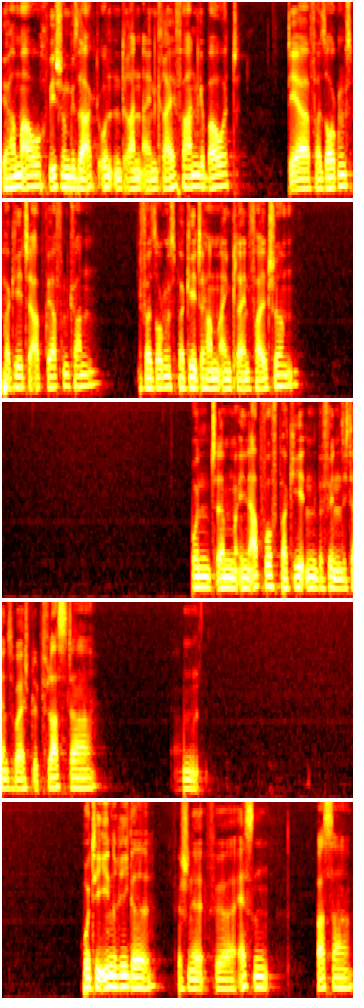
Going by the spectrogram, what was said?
Wir haben auch, wie schon gesagt, unten dran einen Greifer angebaut, der Versorgungspakete abwerfen kann. Die Versorgungspakete haben einen kleinen Fallschirm. Und ähm, in den Abwurfpaketen befinden sich dann zum Beispiel Pflaster, ähm, Proteinriegel für, schnell, für Essen, Wasser,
